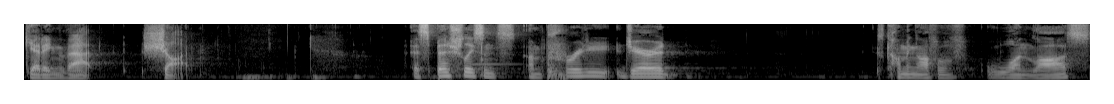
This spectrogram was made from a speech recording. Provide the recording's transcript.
getting that shot. Especially since I'm pretty Jared is coming off of one loss.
